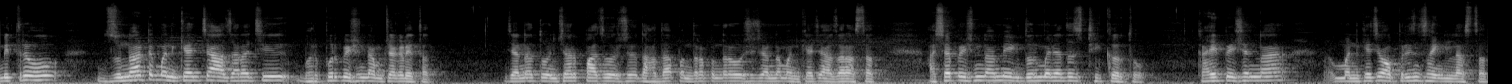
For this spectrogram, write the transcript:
मित्र हो जुनाट मणक्यांच्या आजाराची भरपूर पेशंट आमच्याकडे येतात ज्यांना दोन चार पाच वर्ष दहा दहा पंधरा पंधरा वर्ष ज्यांना मणक्याचे आजार असतात. अशा पेशंटना आम्ही एक दोन महिन्यातच ठीक करतो. काही पेशंटना मणक्याचे ऑपरेशन सांगितलेलं असतात.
